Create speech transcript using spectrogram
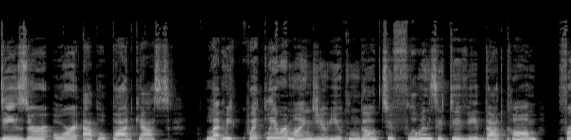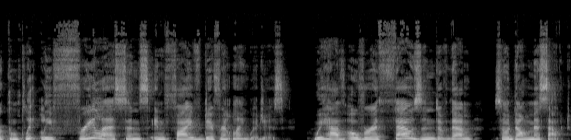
Deezer, or Apple Podcasts, let me quickly remind you you can go to fluencytv.com for completely free lessons in five different languages. We have over a thousand of them, so don't miss out.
